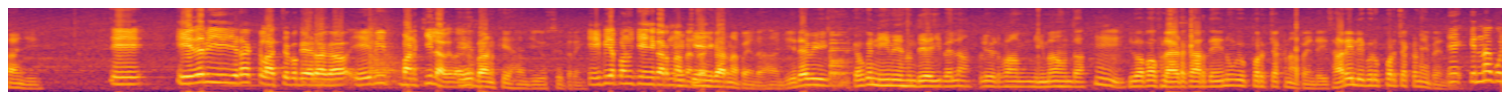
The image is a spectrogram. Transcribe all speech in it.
ਹਾਂਜੀ। ਤੇ ਇਹਦੇ ਵੀ ਜਿਹੜਾ ਕਲੱਚ ਵਗੈਰਾ ਗਾ ਇਹ ਵੀ ਬਣ ਕੇ ਲੱਗਦਾ ਇਹ ਬਣ ਕੇ ਹਾਂਜੀ ਉਸੇ ਤਰ੍ਹਾਂ ਹੀ। ਇਹ ਵੀ ਆਪਾਂ ਨੂੰ ਚੇਂਜ ਕਰਨਾ ਪੈਂਦਾ। ਚੇਂਜ ਕਰਨਾ ਪੈਂਦਾ ਹਾਂਜੀ। ਇਹਦਾ ਵੀ ਕਿਉਂਕਿ ਨੀਵੇਂ ਹੁੰਦੇ ਆ ਜੀ ਪਹਿਲਾਂ ਪਲੇਟਫਾਰਮ ਨੀਵਾ ਹੁੰਦਾ। ਜਦੋਂ ਆਪਾਂ ਫਲੈਟ ਕਰਦੇ ਇਹਨੂੰ ਵੀ ਉੱਪਰ ਚੱਕਣਾ ਪੈਂਦਾ ਜੀ। ਸਾਰੇ ਲੀਵਰ ਉੱਪਰ ਚੱਕਣੇ ਪੈਂਦੇ ਇਹ ਕਿੰਨਾ ਕੁ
